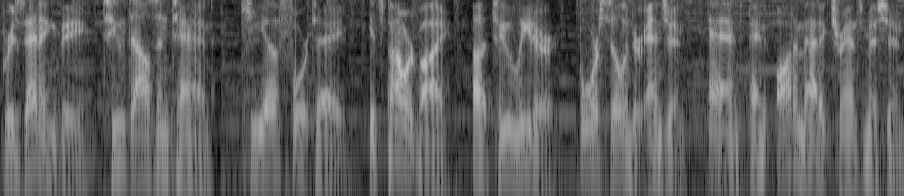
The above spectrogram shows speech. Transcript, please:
Presenting the 2010 Kia Forte. It's powered by a 2-liter, 4-cylinder engine and an automatic transmission.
